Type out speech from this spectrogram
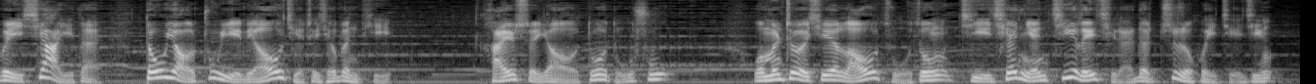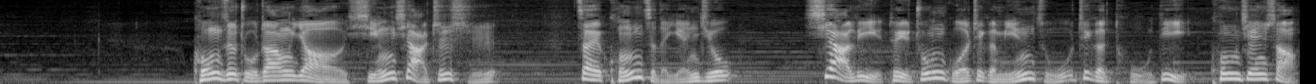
为下一代，都要注意了解这些问题，还是要多读书。我们这些老祖宗几千年积累起来的智慧结晶。孔子主张要行下之时，在孔子的研究，夏历对中国这个民族、这个土地、空间上，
